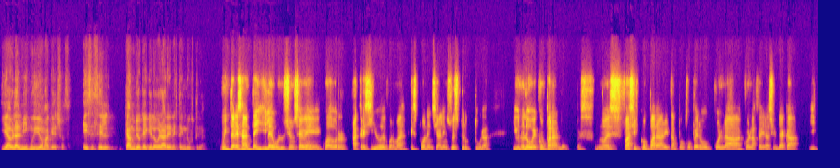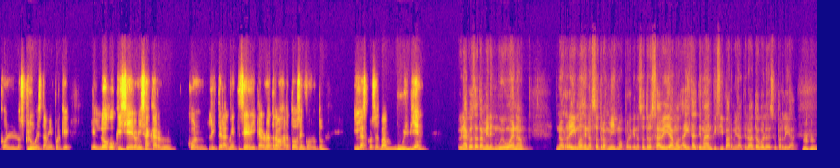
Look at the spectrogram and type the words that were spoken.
y habla el mismo idioma que ellos. Ese es el cambio que hay que lograr en esta industria. Muy interesante y la evolución se ve. Ecuador ha crecido de forma exponencial en su estructura y uno lo ve comparando. Pues no es fácil comparar y tampoco, pero con la, con la federación de acá y con los clubes también, porque el logo que hicieron y sacaron con, literalmente se dedicaron a trabajar todos en conjunto y las cosas van muy bien. Una cosa también es muy buena, nos reímos de nosotros mismos, porque nosotros sabíamos, ahí está el tema de anticipar, mira, te lo ato con lo de Superliga,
